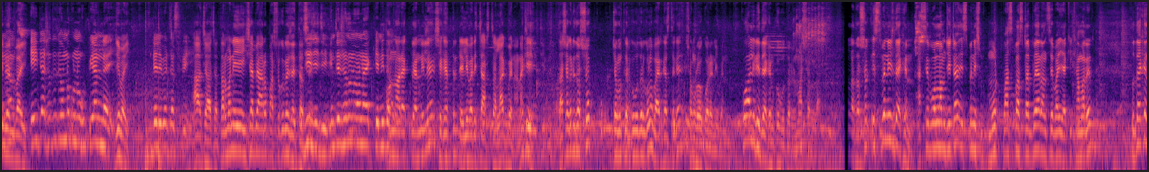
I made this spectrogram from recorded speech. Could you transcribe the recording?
দিবেন ভাই? এইটার সাথে অন্য কোনো পেয়ার নেই জি ভাই। ডেলিভারি চার্জ ফ্রি আচ্ছা আচ্ছা। তার মানে এই হিসাবে আরও পাঁচশো কমে যাইতে জি জি জি। কিন্তু এর সাথে অন্য এক কে নিতে অন্য আর এক পেয়ার নিলে সেক্ষেত্রে ডেলিভারি চার্জটা লাগবে না নাকি? আশা করি দর্শক চমৎকার কবুতরগুলো বাইরের কাছ থেকে সংগ্রহ করে নেবেন। কোয়ালিটি দেখেন কবুতরের মাসাল্লাহ দর্শক স্প্যানিশ দেখেন। আজকে বললাম যেটা স্প্যানিশ মোট পাঁচ পাঁচটা পেয়ার আনছে ভাই একই খামারের। তো দেখেন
